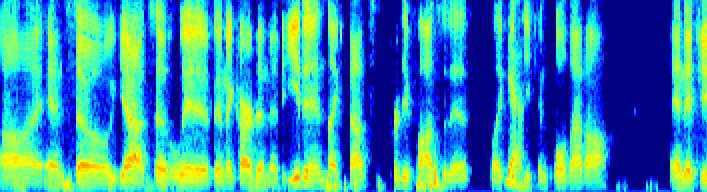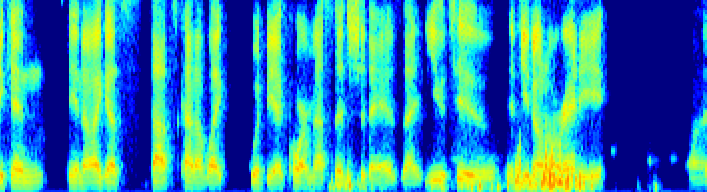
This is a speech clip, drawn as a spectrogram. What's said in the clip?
Uh, and so, yeah, to live in a garden of Eden, like that's pretty positive. Like yes. if you can pull that off. And if you can, you know, I guess that's kind of like would be a core message today is that you too, if you don't already, I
